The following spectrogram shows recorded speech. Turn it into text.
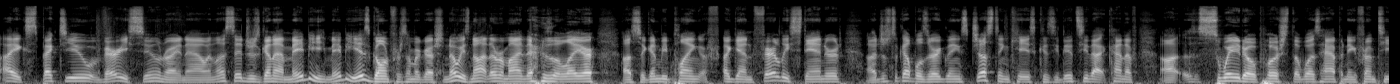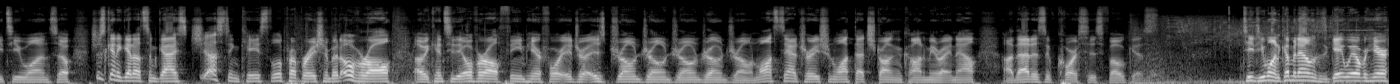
I expect you very soon right now. Unless Idra's gonna maybe maybe he is going for some aggression. No, he's not. Never mind. There's a Lair. Uh, so gonna be playing again fairly standard. Uh, just a couple of Zerglings just in case because he did see that kind of uh, Suedo push that was happening from TT1. So just gonna get out some some guys just in case, a little preparation. But overall, uh, we can see the overall theme here for Idra is drone, drone, drone, drone, drone. Want saturation, want that strong economy right now. Uh, that is, of course, his focus. TT1 coming down with his gateway over here,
